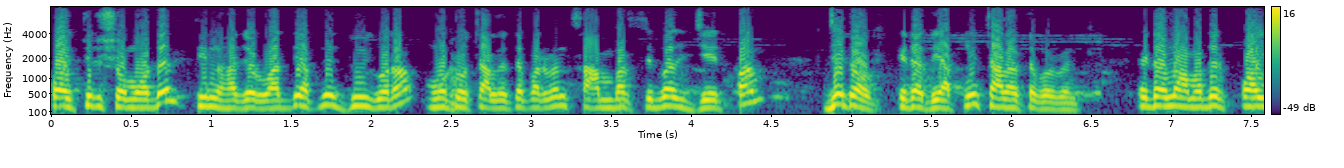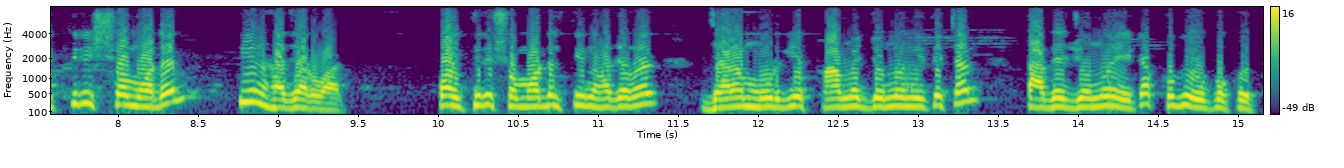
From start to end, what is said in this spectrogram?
পঁয়ত্রিশশো মডেল তিন হাজার ওয়াট দিয়ে আপনি দুই গড়া মোটর চালাতে পারবেন সাবমার্সিবল জেট পাম্প যেটা এটা দিয়ে আপনি চালাতে পারবেন এটা হলো আমাদের পঁয়ত্রিশশো মডেল তিন হাজার ওয়াট পঁয়ত্রিশশো মডেল তিন হাজার ওয়াট যারা মুরগি ফার্মের জন্য নিতে চান তাদের জন্য এটা খুবই উপকৃত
